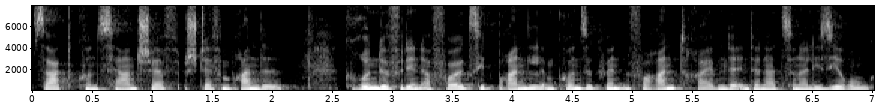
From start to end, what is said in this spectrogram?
sagt Konzernchef Steffen Brandl. Gründe für den Erfolg sieht Brandl im konsequenten Vorantreiben der Internationalisierung.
